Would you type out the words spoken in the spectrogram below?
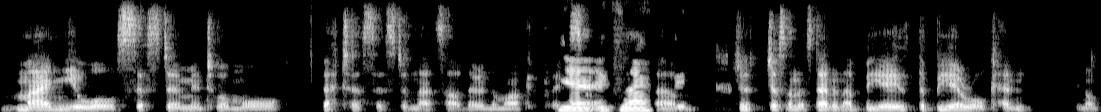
manual system into a more better system that's out there in the marketplace. Yeah, exactly. um, just just understanding that BA the BA role can you know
